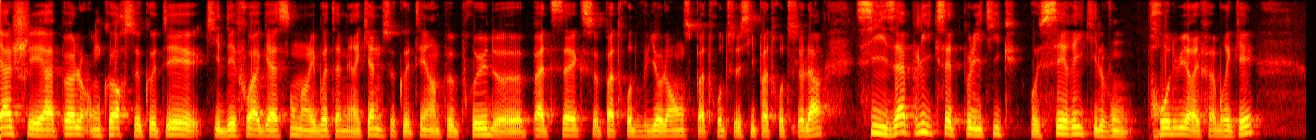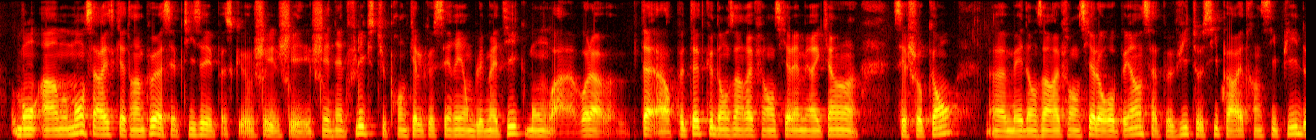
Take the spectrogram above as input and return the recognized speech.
a, chez Apple encore ce côté qui est des fois agaçant dans les boîtes américaines, ce côté un peu prude, euh, pas de sexe, pas trop de violence, pas trop de ceci, pas trop de cela. S'ils appliquent cette politique aux séries qu'ils vont produire et fabriquer, bon, à un moment, ça risque d'être un peu aseptisé parce que chez, Netflix, tu prends quelques séries emblématiques. Bon, bah voilà. Alors peut-être que dans un référentiel américain, c'est choquant, euh, mais dans un référentiel européen, ça peut vite aussi paraître insipide,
